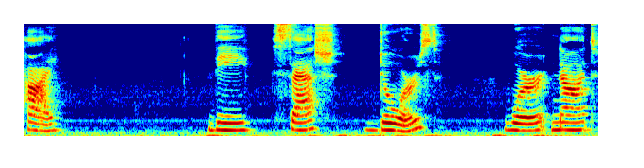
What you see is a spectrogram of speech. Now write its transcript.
high. The sash doors were not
